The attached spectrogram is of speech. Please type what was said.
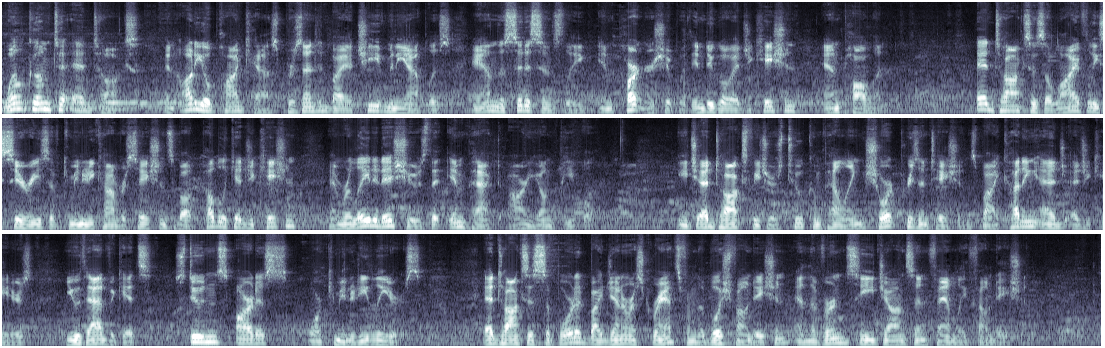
Welcome to Ed Talks, an audio podcast presented by Achieve Minneapolis and the Citizens League in partnership with Indigo Education and Pollen. Ed Talks is a lively series of community conversations about public education and related issues that impact our young people. Each Ed Talks features two compelling, short presentations by cutting edge educators, youth advocates, students, artists, or community leaders. Ed Talks is supported by generous grants from the Bush Foundation and the Vernon C. Johnson Family Foundation.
